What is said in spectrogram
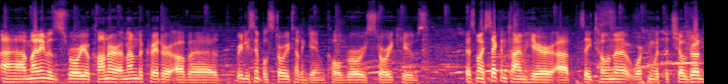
Uh, my name is Rory O'Connor and I'm the creator of a really simple storytelling game called Rory's Story Cubes. It's my second time here at Zaytona working with the children.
